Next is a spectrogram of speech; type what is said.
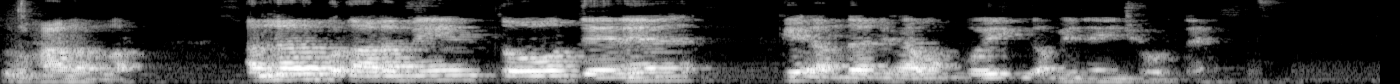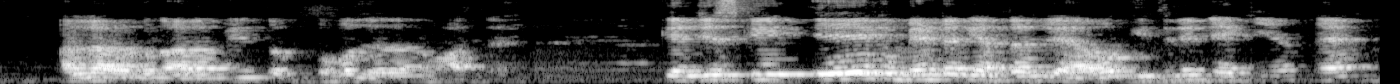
سبحان اللہ۔ اللہ رب العالمین تو دینے کے اندر جو ہے وہ کوئی کمی نہیں چھوڑتے۔ اللہ رب العالمین تو بہت زیادہ نوازتے ہیں۔ کہ جس کی ایک منٹ کے اندر جو ہے وہ اتنی نیکیاں ہیں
